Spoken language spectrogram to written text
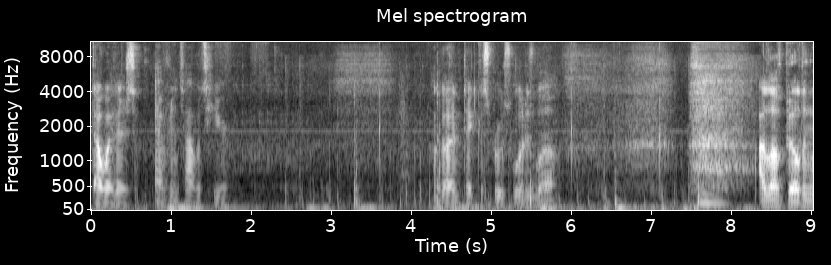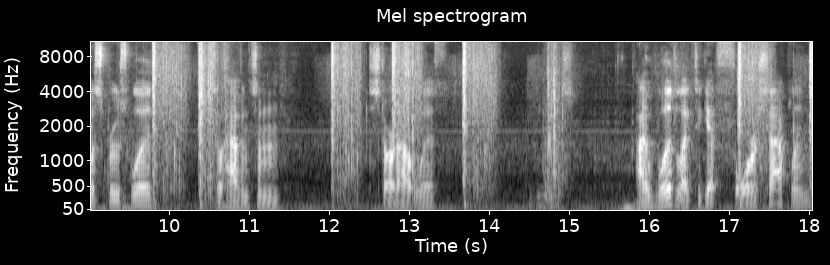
That way there's evidence I was here. I'll go ahead and take the spruce wood as well. I love building with spruce wood, so having some to start out with would be nice. I would like to get four saplings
